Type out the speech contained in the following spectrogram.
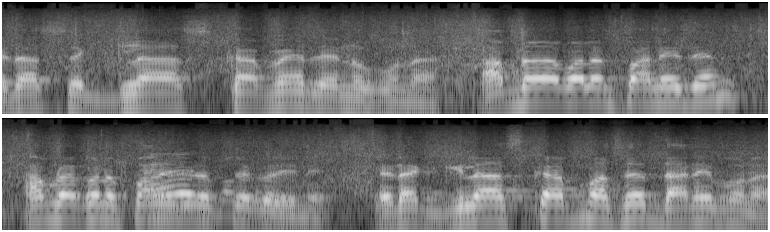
এটা হচ্ছে গ্লাস কাপের রেনুপোনা আপনারা বলেন পানি দেন আমরা কোনো পানির ব্যবসা করিনি। এটা গ্লাস কাপ মাছের দানি পোনা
